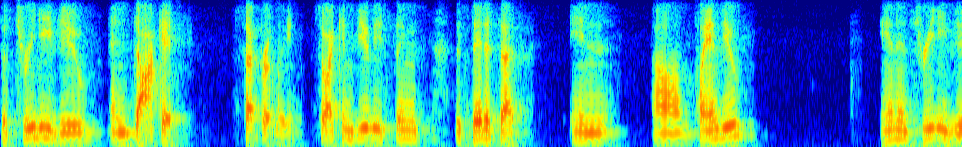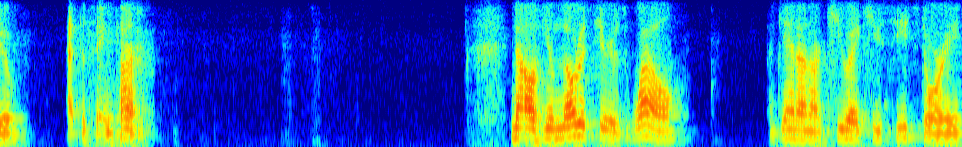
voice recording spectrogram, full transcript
the 3D view and dock it separately. So I can view these things, this data set, in um, plan view and in 3D view at the same time. Now, if you'll notice here as well, again on our QA/QC story,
